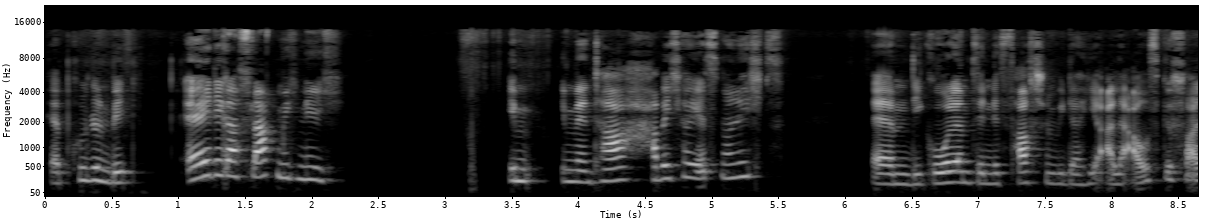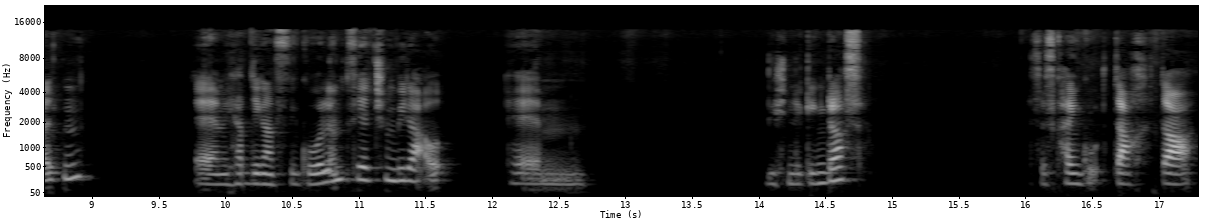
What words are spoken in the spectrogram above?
verprügeln. Ey, Digga, flag mich nicht. Im Inventar habe ich ja jetzt noch nichts. Ähm, die Golems sind jetzt fast schon wieder hier alle ausgeschalten. Ähm, ich habe die ganzen Golems jetzt schon wieder aus. Ähm, wie schnell ging das? Es ist kein Go Dach. Da.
